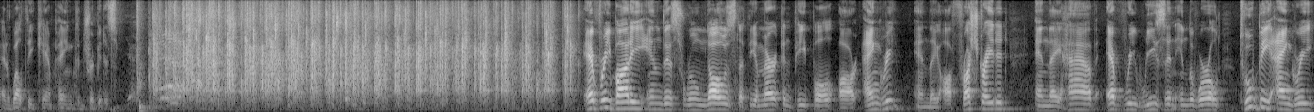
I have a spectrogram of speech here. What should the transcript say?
and wealthy campaign contributors. Everybody in this room knows that the American people are angry and they are frustrated and they have every reason in the world to be angry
